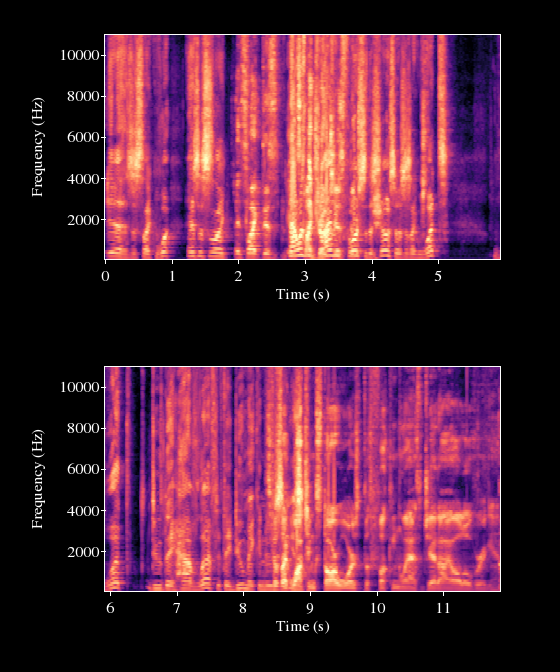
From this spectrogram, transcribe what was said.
yeah, it's just like what? It's just like It's like this. that was like the driving force of the show. So it's just like what, what do they have left if they do make a new? It feels like watching Star Wars: The Fucking Last Jedi all over again.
